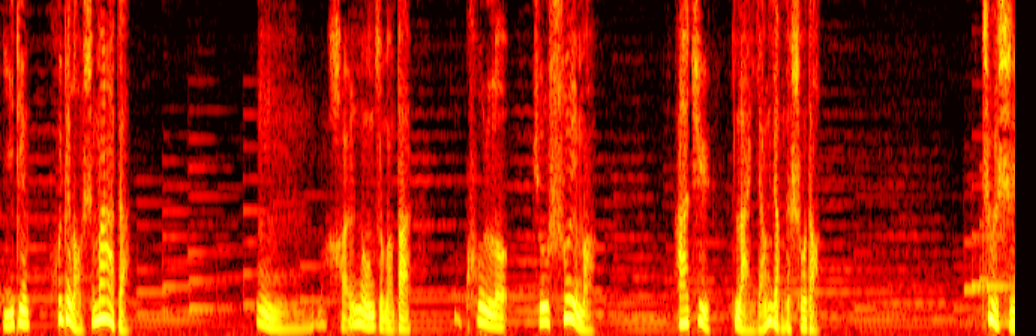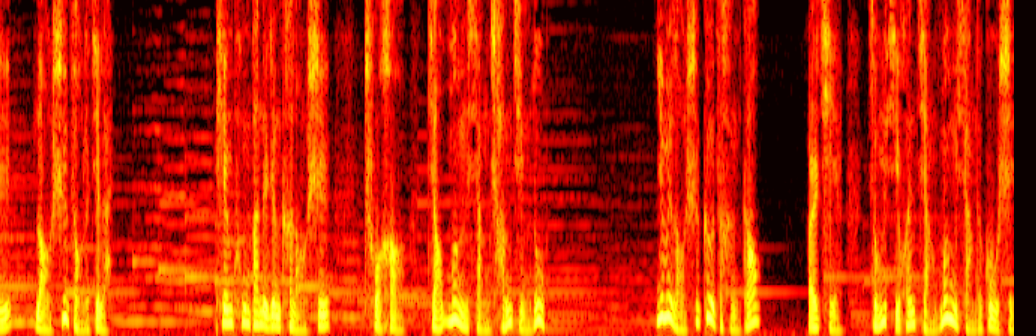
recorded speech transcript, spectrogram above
一定会被老师骂的。嗯，还能怎么办？困了就睡嘛。阿巨懒洋洋的说道。这时，老师走了进来。天空班的任课老师，绰号叫“梦想长颈鹿”。因为老师个子很高，而且总喜欢讲梦想的故事，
